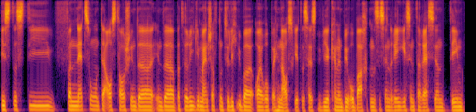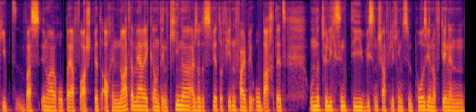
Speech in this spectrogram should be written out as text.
ist, dass die Vernetzung und der Austausch in der, in der Batteriegemeinschaft natürlich über Europa hinausgeht. Das heißt, wir können beobachten, dass es ein reges Interesse an dem gibt, was in Europa erforscht wird, auch in Nordamerika und in China. Also das wird auf jeden Fall beobachtet. Und natürlich sind die wissenschaftlichen Symposien, auf denen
